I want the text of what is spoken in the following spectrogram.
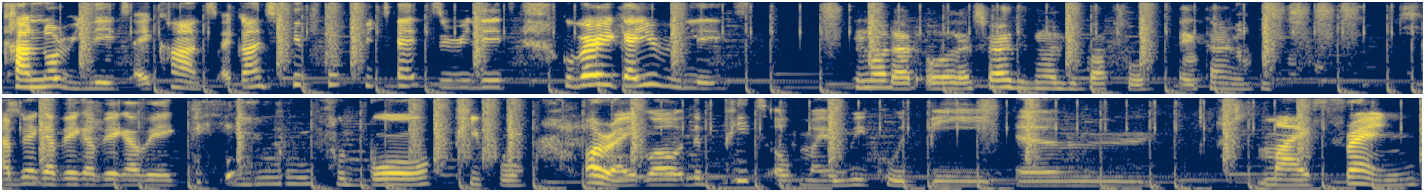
cannot relate. I can't. I can't even pretend to relate. Kuberi, can you relate? Not at all. As far as it's not Liverpool, I can't. relate. I beg, I beg, I beg, I beg. You football people. All right. Well, the pit of my week would be um my friend.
